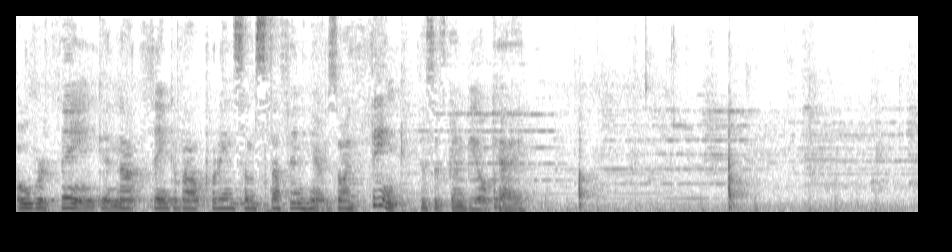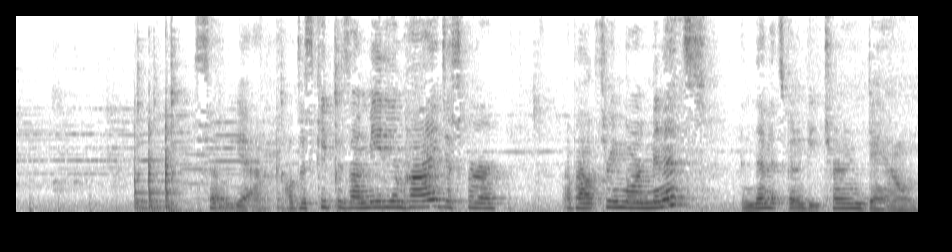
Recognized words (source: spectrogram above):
overthink and not think about putting some stuff in here. So I think this is gonna be okay. So yeah, I'll just keep this on medium high just for about three more minutes and then it's gonna be turned down.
